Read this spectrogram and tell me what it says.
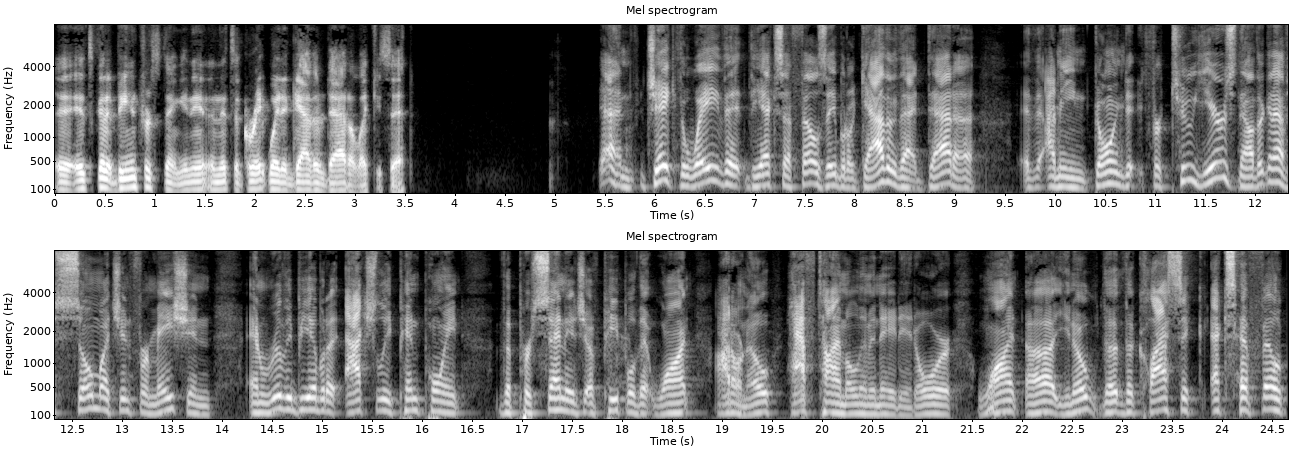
It's going to be interesting, and, and it's a great way to gather data, like you said. Yeah, and Jake, the way that the XFL is able to gather that data, I mean, going to, for two years now, they're going to have so much information and really be able to actually pinpoint the percentage of people that want, I don't know, halftime eliminated or want, uh, you know, the the classic XFL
